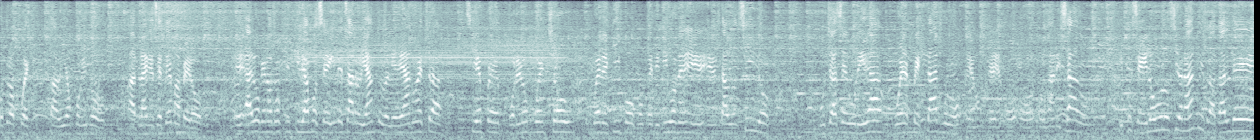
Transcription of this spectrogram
otros pues todavía un poquito atrás en ese tema, pero es algo que nosotros queríamos seguir desarrollando. La idea nuestra siempre poner un buen show, un buen equipo competitivo en el, tabloncillo mucha seguridad, un buen espectáculo eh, eh, organizado y pues seguirlo evolucionando y tratar de,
